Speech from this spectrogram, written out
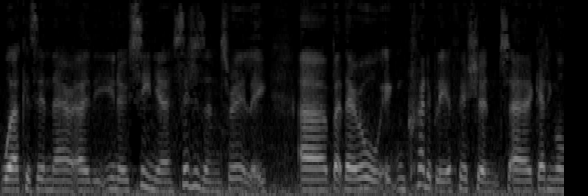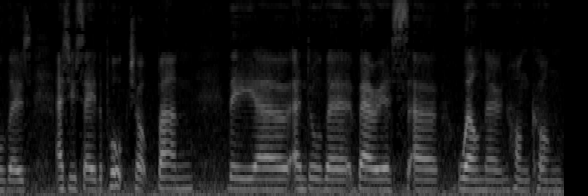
workers in there are, you know, senior citizens, really, uh, but they're all incredibly efficient, uh, getting all those, as you say, the pork chop bun, the uh, and all the various well-known Hong Kong.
